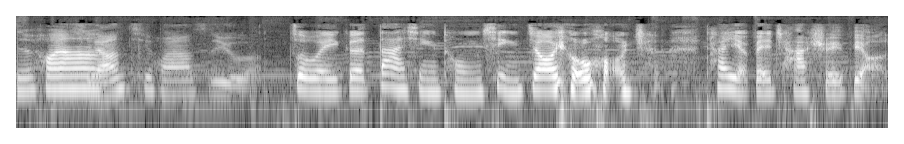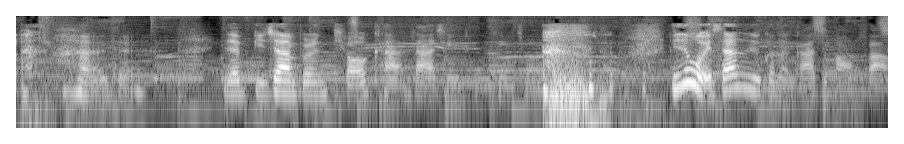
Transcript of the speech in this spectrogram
嗯。好像。这两天好像是有。作为一个大型同性交友网站，它也被查水表了。对。现在 B 站不是调侃大型同性交友。你是为啥是有搿能介子讲法？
